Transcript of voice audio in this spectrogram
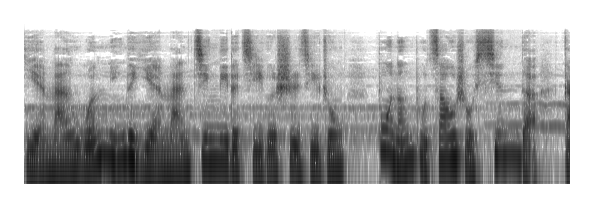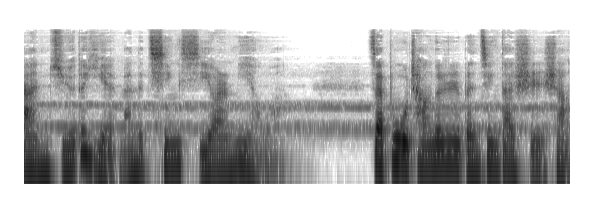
野蛮，文明的野蛮，经历的几个世纪中，不能不遭受新的感觉的野蛮的侵袭而灭亡。在不长的日本近代史上，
